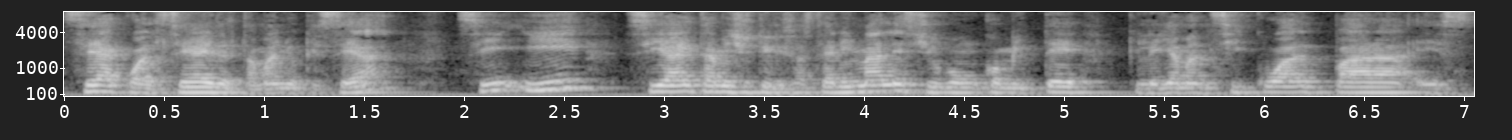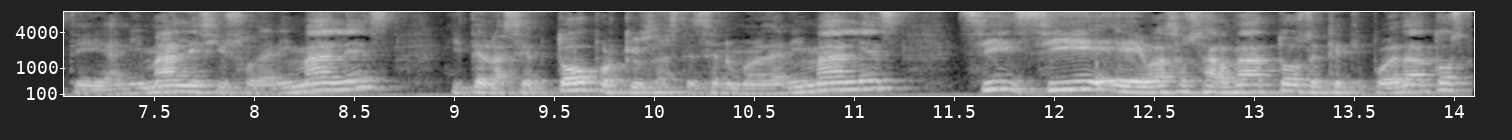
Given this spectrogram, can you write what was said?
sea cual sea y del tamaño que sea ¿sí? Y si hay también si utilizaste animales, si hubo un comité que le llaman SICUAL para este, animales y uso de animales, y te lo aceptó porque usaste ese número de animales, sí, sí eh, vas a usar datos, de qué tipo de datos,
